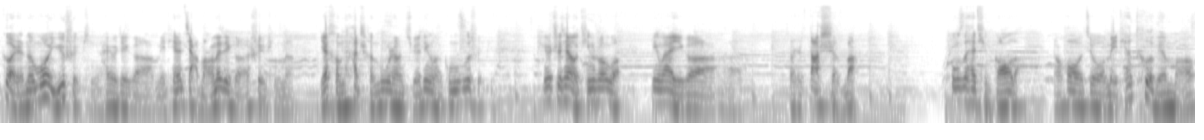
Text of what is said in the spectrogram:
个人的摸鱼水平，还有这个每天假忙的这个水平呢，也很大程度上决定了工资水平。因为之前有听说过另外一个呃算是大神吧，工资还挺高的，然后就每天特别忙。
